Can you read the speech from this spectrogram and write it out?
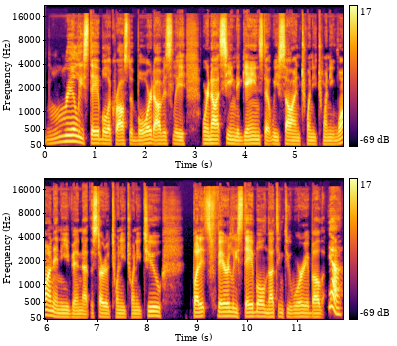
really stable across the board. Obviously, we're not seeing the gains that we saw in 2021 and even at the start of 2022 but it's fairly stable, nothing to worry about. Yeah.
